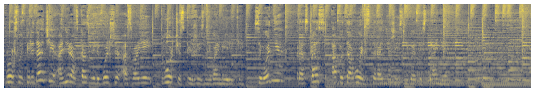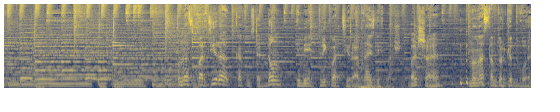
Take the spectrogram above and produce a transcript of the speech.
В прошлой передаче они рассказывали больше о своей творческой жизни в Америке. Сегодня рассказ о бытовой стороне жизни в этой стране. У нас квартира, как вам сказать, дом имеет три квартиры. Одна из них наша. Большая, но нас там только двое.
